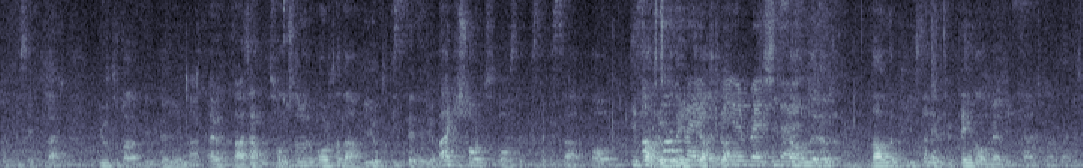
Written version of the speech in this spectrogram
Çok teşekkürler. YouTube'a bir döneyim ben. Evet zaten sonuçları ortada. Bir YouTube isteniliyor. Belki short da olsa kısa kısa o insanların Bakacağız buna ihtiyacı var. 2025'te. İnsanların dalga bilgisayar entertain olmaya da ihtiyacı var bence.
